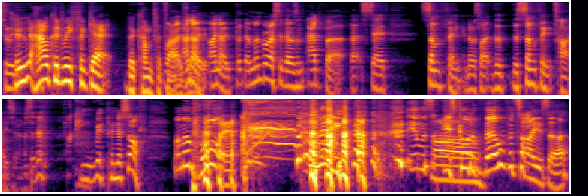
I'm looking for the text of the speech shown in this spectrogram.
to Who? How could we forget the comfortizer? Right, I know, I know. But remember, I said there was an advert that said something, and it was like the the something tizer, and I said they're fucking ripping us off. My mum brought it for me. it was. It's called a Oh. velvetizer,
